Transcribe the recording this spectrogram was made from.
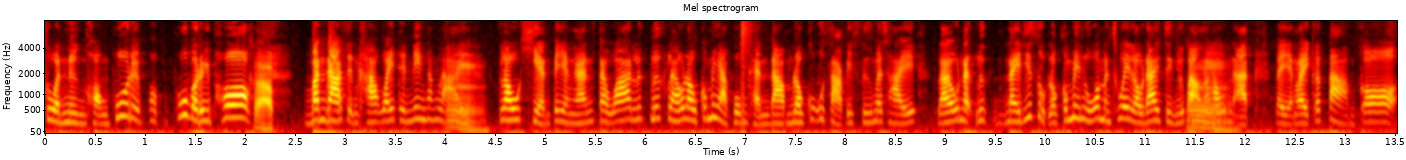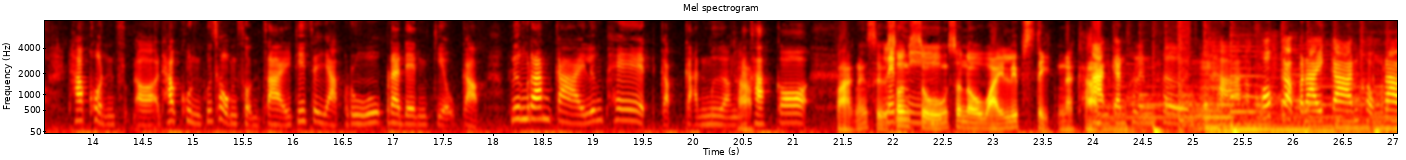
ส่วนหนึ่งของผู้บริโภคผู้บริโภคครับ บรรดาสินค้าไวท์เทนนิ่งทั้งหลาย อืม เราเขียนไปอย่างนั้น แต่ว่าลึกๆ แล้วเราก็ไม่อยากวงแขนดำเราก็อุตส่าห์ไปซื้อมาใช้ แล้วในลึกในที่สุดเราก็ไม่รู้ว่ามันช่วยเราได้จริงหรือเปล่านะคะคุณอัดแต่อย่างไรก็ตามก็ถ้าคนเอ่อถ้าคุณผู้ชมสนใจที่จะอยากรู้ประเด็นเกี่ยวกับ เรื่องร่างกายเรื่องเพศกับการเมืองนะคะ ก็ ฝากหนังสือเล่มส้นนี้สูง Snow White Lipstick นะครับ อ่านกันเพลินๆค่ะ พบกับรายการของเรา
